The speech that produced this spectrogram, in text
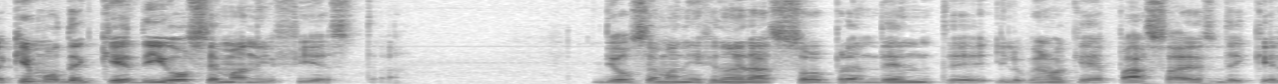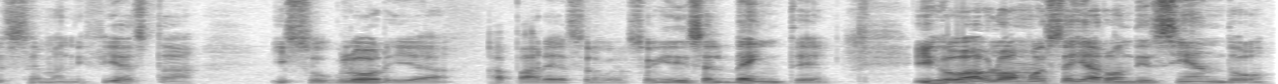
aquí vemos de que Dios se manifiesta. Dios se manifiesta de sorprendente y lo primero que pasa es de que Él se manifiesta y su gloria aparece en la congregación. Y dice el 20, y Jehová habló a Moisés y a Aarón diciendo,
